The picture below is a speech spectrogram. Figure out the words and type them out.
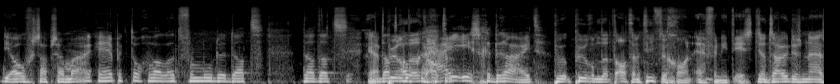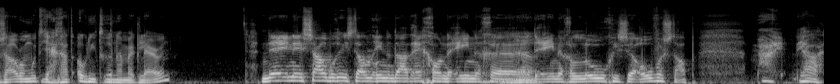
die overstap zou maken, heb ik toch wel het vermoeden dat dat, dat, ja, dat ook hij is gedraaid. Puur, puur, omdat het alternatief er gewoon even niet is. Dan zou je dus naar Sauber moeten. Jij gaat ook niet terug naar McLaren. Nee, nee, Sauber is dan inderdaad echt gewoon de enige, de enige logische overstap. Maar ja,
